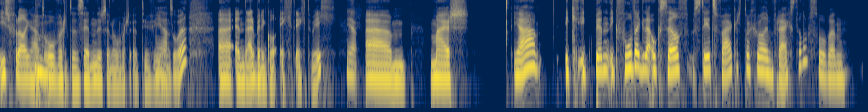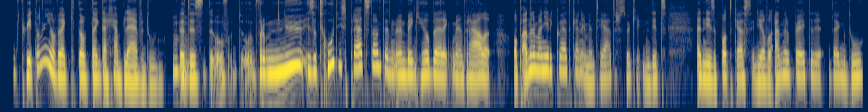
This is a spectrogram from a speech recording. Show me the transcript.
het vooral gehad Mhm. over de zenders en over eh, tv Ja. en zo. Hè. Eh, en daar ben ik wel echt, echt weg. Ja. Ehm, maar ja, ik, ik, ben, ik voel dat ik dat ook zelf steeds vaker toch wel in vraag stel. Of zo. Van, ik weet nog niet of, dat ik, of dat ik dat ga blijven doen. Mhm. Dat is of- de- voor nu is het goed, die spreidstand. En, en ben ik heel blij dat ik mijn verhalen op andere manieren kwijt kan. In mijn theaterstukken, in dit en deze podcast en heel veel andere projecten die- dat ik doe.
